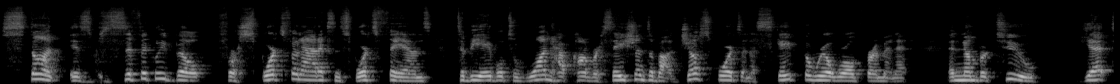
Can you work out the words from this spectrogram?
Stunt is specifically built for sports fanatics and sports fans to be able to one have conversations about just sports and escape the real world for a minute, and number two, get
